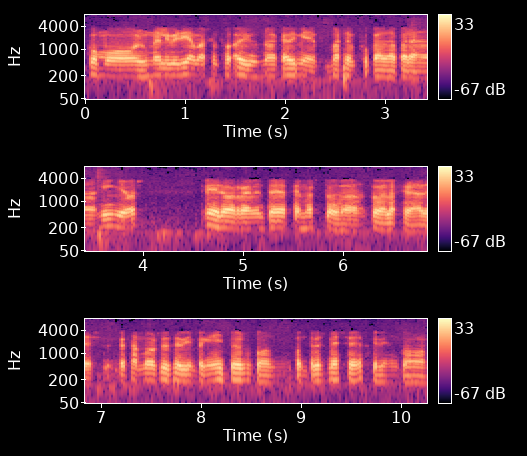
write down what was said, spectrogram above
como una librería más enfo- ay, una academia más enfocada para niños pero realmente hacemos toda, todas las edades. Empezamos desde bien pequeñitos con, con tres meses que vienen con,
